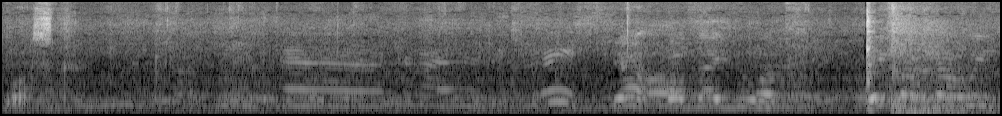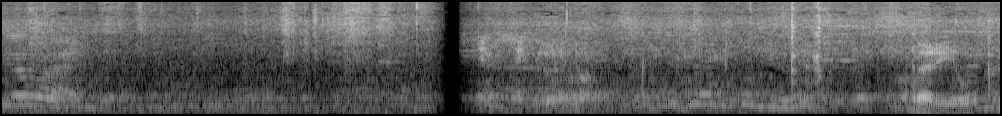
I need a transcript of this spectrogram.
Будь ласка. Тарілка.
